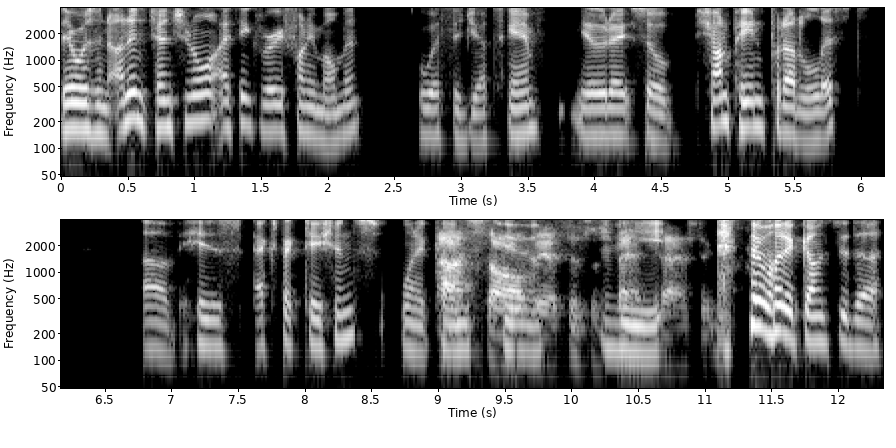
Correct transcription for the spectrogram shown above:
There was an unintentional, I think, very funny moment with the Jets game the other day. So Sean Payton put out a list of his expectations when it comes to this. This was the- fantastic. when it comes to the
